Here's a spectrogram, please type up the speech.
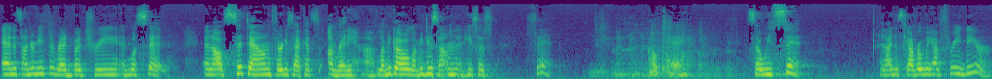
and it's underneath the redbud tree, and we'll sit. And I'll sit down 30 seconds. I'm ready. Uh, let me go. Let me do something. And he says, sit. Okay. So we sit. And I discover we have three deer,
